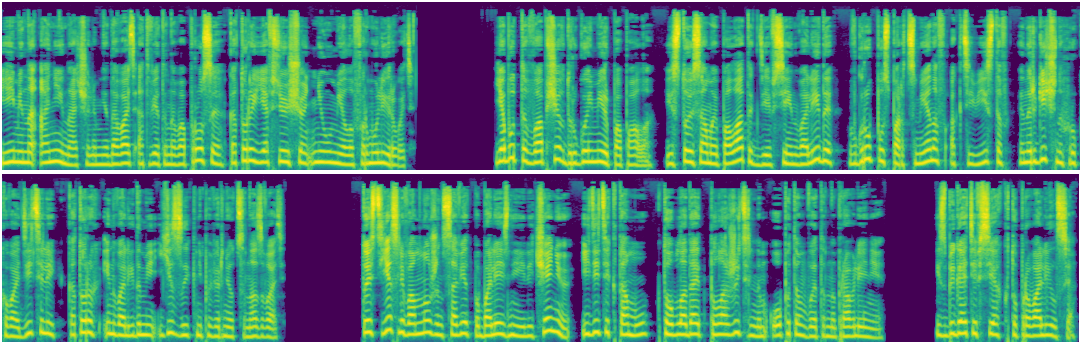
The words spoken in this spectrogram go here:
И именно они начали мне давать ответы на вопросы, которые я все еще не умела формулировать. Я будто вообще в другой мир попала. Из той самой палаты, где все инвалиды, в группу спортсменов, активистов, энергичных руководителей, которых инвалидами язык не повернется назвать. То есть, если вам нужен совет по болезни и лечению, идите к тому, кто обладает положительным опытом в этом направлении. Избегайте всех, кто провалился.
